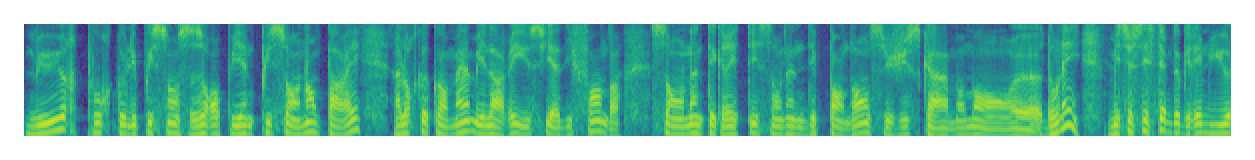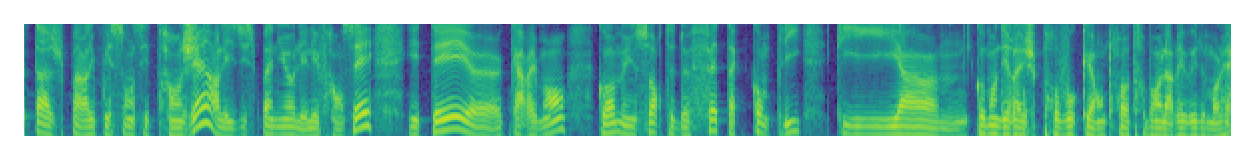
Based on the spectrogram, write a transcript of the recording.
mûr pour que les puissances européennes puissent s'en emparer, alors que quand même il a réussi à défendre son intégrité, son indépendance jusqu'à un moment euh, donné. Mais ce système de grignotage par les puissances étrangères, les Espagnols et les Français, était euh, carrément comme une sorte de fait accompli qui a, comment dirais-je, provoqué entre autres bon, l'arrivée de Moulay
